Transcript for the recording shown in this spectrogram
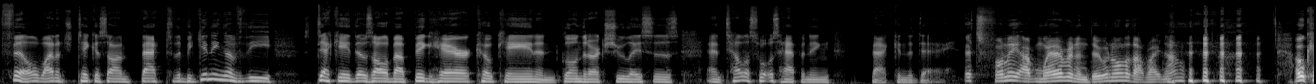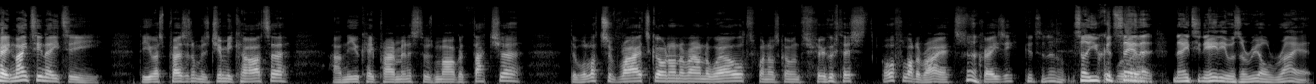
Phil, why don't you take us on back to the beginning of the decade that was all about big hair, cocaine, and glow in the dark shoelaces, and tell us what was happening back in the day. It's funny, I'm wearing and doing all of that right now. okay, 1980. The US president was Jimmy Carter, and the UK prime minister was Margaret Thatcher. There were lots of riots going on around the world when I was going through this. Awful lot of riots. It's crazy. Good to know. So, you could say uh, that 1980 was a real riot.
